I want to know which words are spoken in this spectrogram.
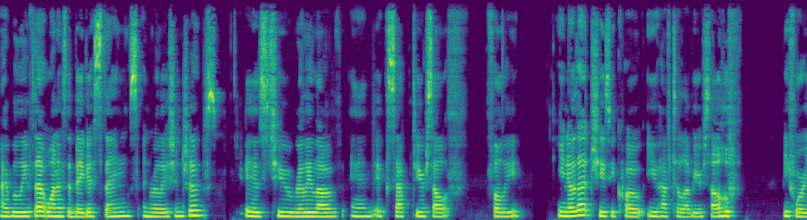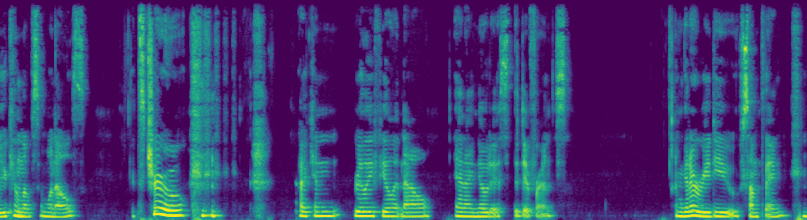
I believe that one of the biggest things in relationships is to really love and accept yourself fully. You know that cheesy quote, you have to love yourself before you can love someone else? It's true. I can really feel it now, and I notice the difference. I'm gonna read you something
